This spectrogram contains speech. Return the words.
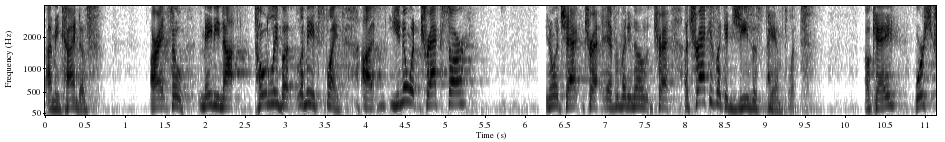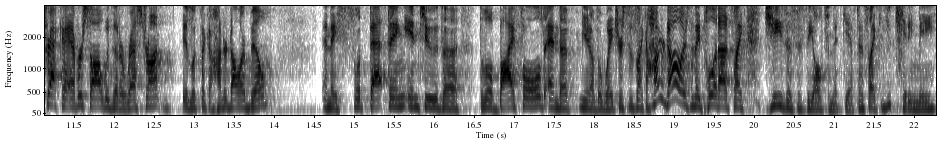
I mean, kind of. All right, so maybe not totally, but let me explain. Uh, you know what tracts are? You know what track, tra- everybody know track? A track is like a Jesus pamphlet. Okay? Worst track I ever saw was at a restaurant. It looked like a $100 bill. And they slip that thing into the, the little bifold, and the, you know, the waitress is like, $100, and they pull it out. It's like, Jesus is the ultimate gift. And it's like, you kidding me?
